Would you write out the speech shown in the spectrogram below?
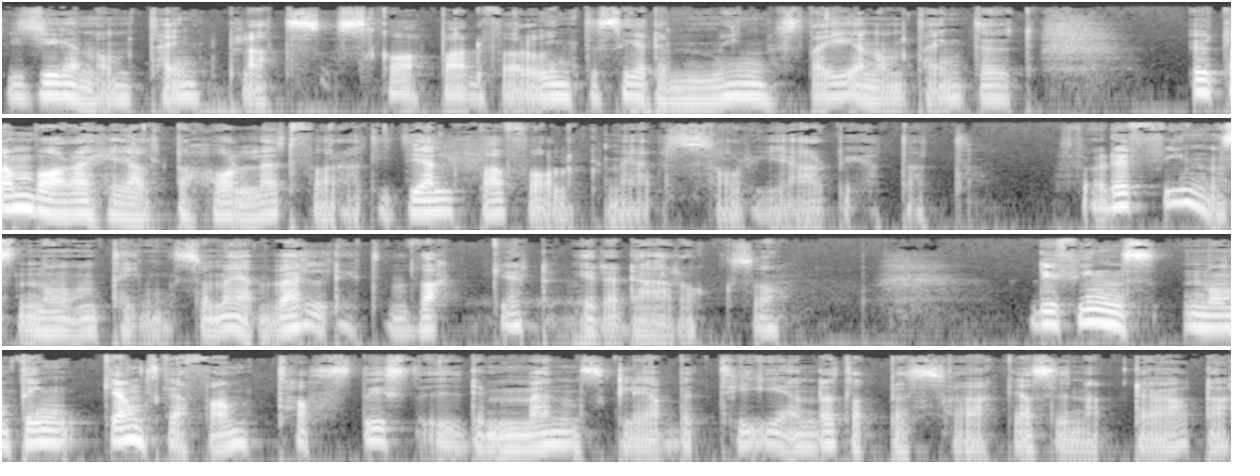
genomtänkt plats skapad för att inte se det minsta genomtänkt ut utan bara helt och hållet för att hjälpa folk med sorgearbetet. För det finns någonting som är väldigt vackert i det där också. Det finns någonting ganska fantastiskt i det mänskliga beteendet att besöka sina döda.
